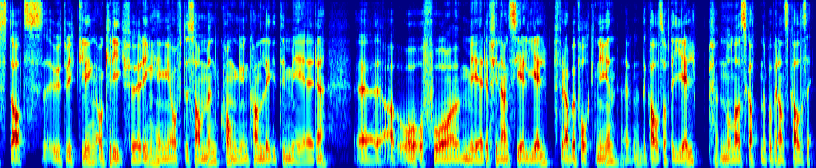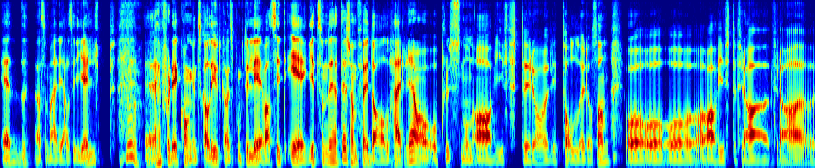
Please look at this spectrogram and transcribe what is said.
Statsutvikling og krigføring henger ofte sammen. Kongen kan legitimere Eh, å, få mer finansiell hjelp fra befolkningen. Det kalles ofte hjelp. Noen av skattene på fransk kalles ed, som er altså hjelp. Mm. Fordi kongen skal i utgangspunktet leve av sitt eget, som det heter, som føydalherre, og, pluss noen avgifter og litt toller og sånn. Og, og, og avgifter fra, fra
